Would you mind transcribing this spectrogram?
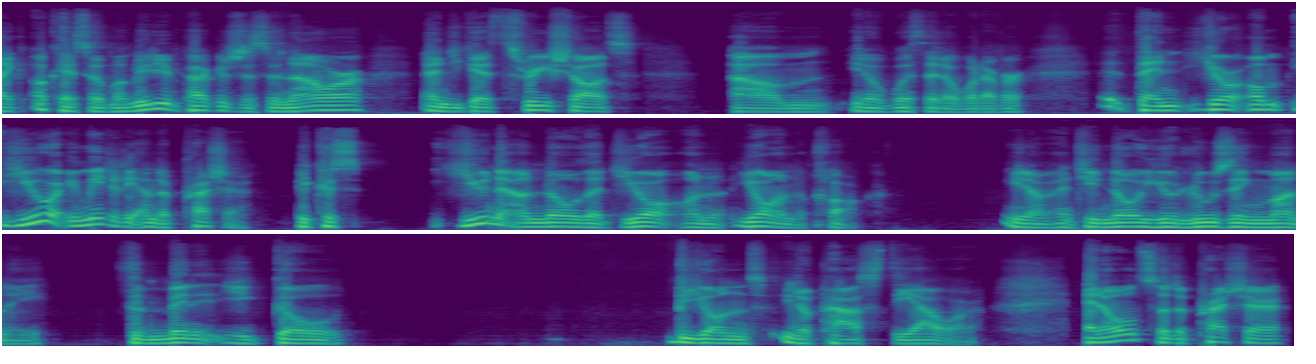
like okay so my medium package is an hour and you get three shots um you know with it or whatever then you're um, you're immediately under pressure because you now know that you're on you're on the clock you know and you know you're losing money the minute you go beyond, you know, past the hour. And also the pressure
